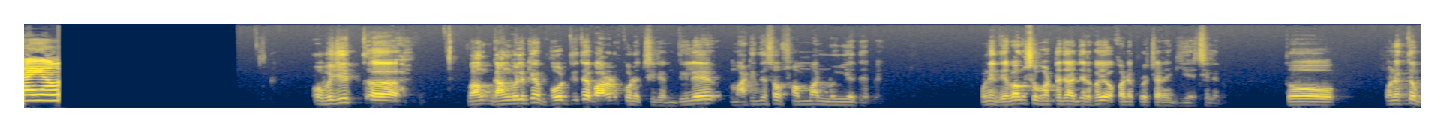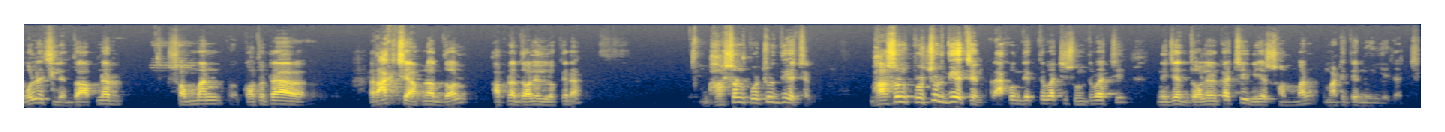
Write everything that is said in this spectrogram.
তাই অভিজিৎ গাঙ্গুলিকে ভোট দিতে বারণ করেছিলেন। দিলে মাটিতে সব সম্মান নুইয়ে দেবে। উনি দেবাংশু ভট্টাচার্যের হয়ে ওখানে প্রচারে গিয়েছিলেন। তো অনেক তো বলেছিলেন, তো আপনার সম্মান কতটা রাখছে আপনার দল, আপনার দলের লোকেরা? ভাষণ প্রচুর দিয়েছেন। ভাষণ প্রচুর দিয়েছেন। আর এখন দেখতে পাচ্ছি, শুনতে পাচ্ছি, নিজের দলের কাছেই নিজের সম্মান মাটিতে নুইয়ে যাচ্ছে।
